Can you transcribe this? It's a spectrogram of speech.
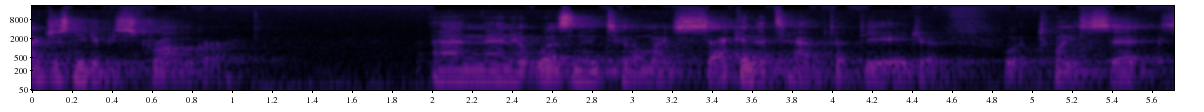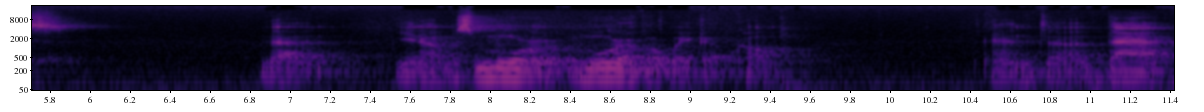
I just need to be stronger. And then it wasn't until my second attempt at the age of what 26 that you know it was more more of a wake up call, and uh, that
